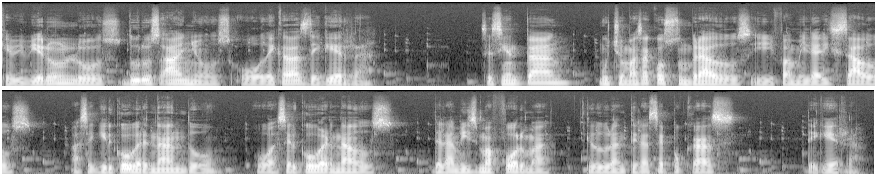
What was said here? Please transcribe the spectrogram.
que vivieron los duros años o décadas de guerra se sientan mucho más acostumbrados y familiarizados a seguir gobernando o a ser gobernados de la misma forma que durante las épocas de guerra.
